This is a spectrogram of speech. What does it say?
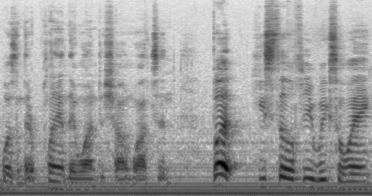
wasn't their plan. They wanted Deshaun Watson, but he's still a few weeks away.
